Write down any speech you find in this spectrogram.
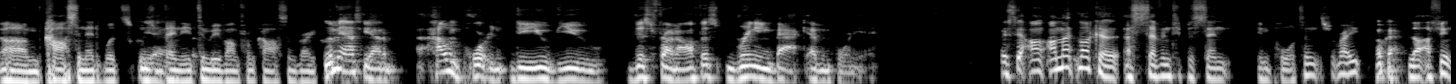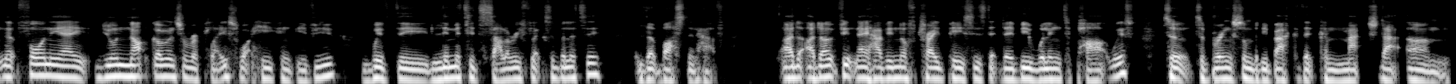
um, Carson Edwards because yeah. they need to move on from Carson very quickly. Let me ask you, Adam, how important do you view this front office bringing back Evan Fournier? I see, I'm at like a, a 70% importance rate. Okay. Like I think that Fournier, you're not going to replace what he can give you with the limited salary flexibility that Boston have. I, I don't think they have enough trade pieces that they'd be willing to part with to to bring somebody back that can match that um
